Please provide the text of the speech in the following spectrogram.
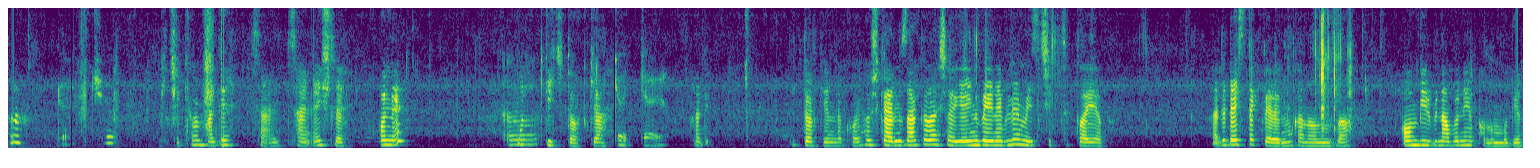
Hah. Geçtim. Çekiyorum hadi. Sen sen eşle. O ne? Bu dikdörtgen. Geçtim. Hadi. Dikdörtgeni de koy. Hoş geldiniz arkadaşlar. Yayını beğenebilir miyiz? Çift tıklayıp. Hadi destek verelim kanalımıza. 11 bin abone yapalım bugün.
